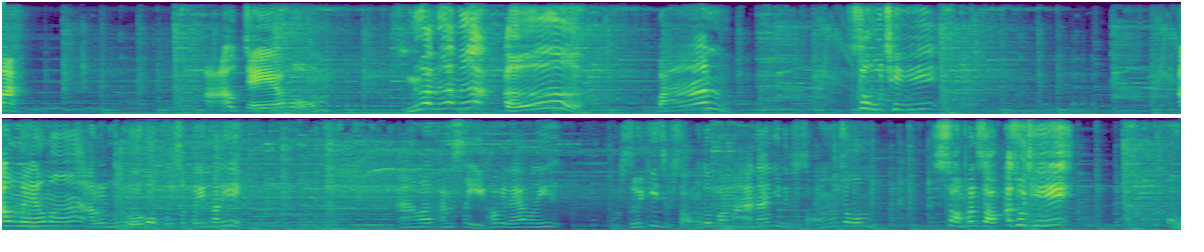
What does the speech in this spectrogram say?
มา อ้าวเจครับผม เนื้อเนื้อเนื้อ เออ บาน ซูชิ เอาแมวมา เอามึงเหลือหกฟรีสปินมาดิ เอาพันสี่เข้าไปแล้วตอนนี้ ผมซื้อ 22 โดยประมาณนะ 22นะผู้ชม 2,002อสุชิ โอ้โห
